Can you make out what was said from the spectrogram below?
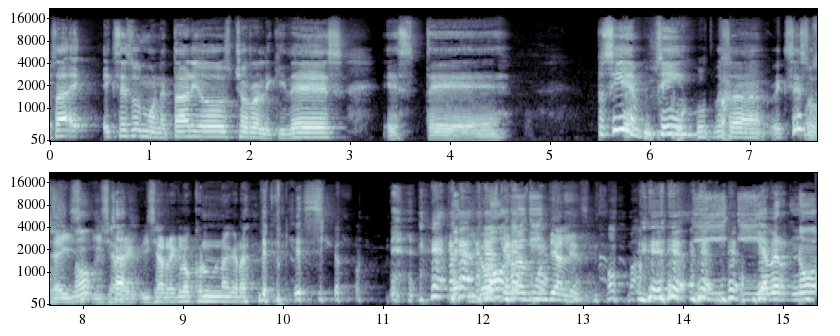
O sea, e, excesos monetarios, chorro de liquidez, este... Pues sí, em, sí, o sea, excesos, y, ¿no? y, se arregló, con una gran depresión. Y dos guerras mundiales. y, a ver, no,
